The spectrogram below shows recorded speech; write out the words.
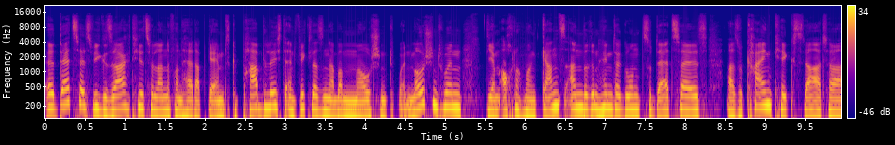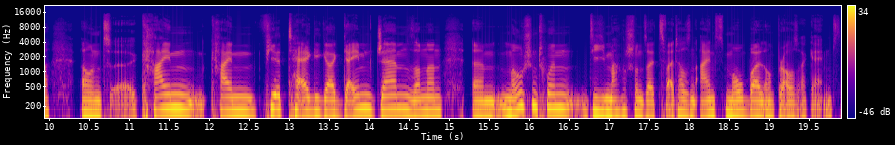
äh, Dead Cells, wie gesagt, hierzulande von Head Up Games gepublished. Entwickler sind aber Motion Twin. Motion Twin, die haben auch nochmal einen ganz anderen Hintergrund zu Dead Cells. Also kein Kickstarter und äh, kein, kein viertägiger Game Jam, sondern ähm, Motion Twin, die machen schon seit 2001 Mobile und Browser Games.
